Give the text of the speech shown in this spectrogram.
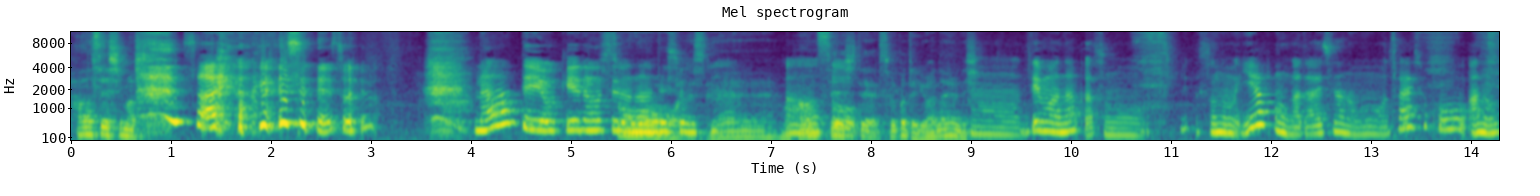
反省しました。最悪ですねそれは なんて余計なお世話なんでしょうかそうですね。反省してそう。いうこと言わないようにしよう。うん、でまあなんかそのそのイヤホンが大事なのも最初こうあの2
